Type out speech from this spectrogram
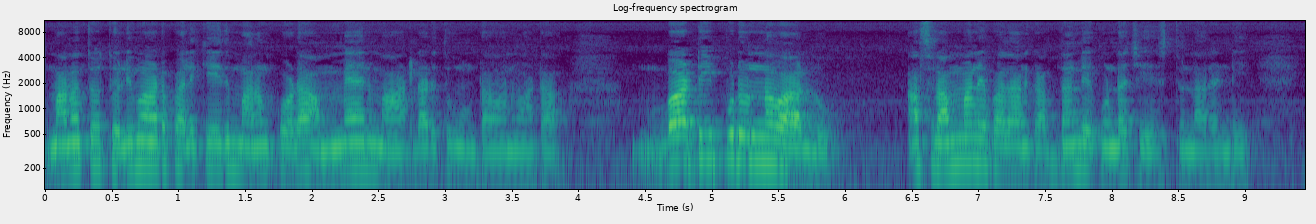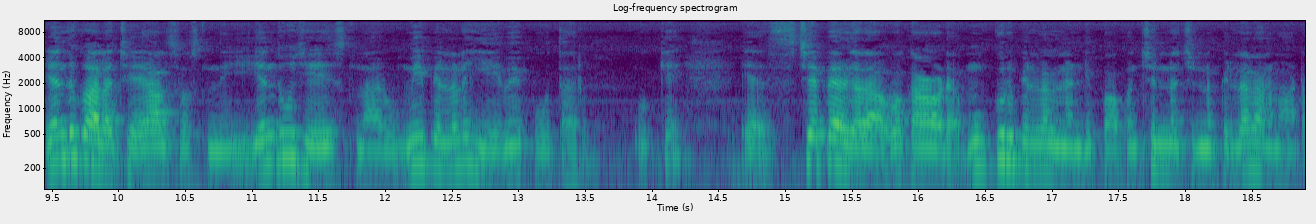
మనతో తొలి మాట పలికేది మనం కూడా అమ్మే అని మాట్లాడుతూ ఉంటాం అనమాట బట్ ఇప్పుడున్న వాళ్ళు అసలు అమ్మ అనే పదానికి అర్థం లేకుండా చేస్తున్నారండి. ఎందుకు అలా చేయాల్సి వస్తుంది? ఎందుకు చేయిస్తున్నారు? మీ పిల్లలు ఏమైపోతారు ఓకే? ఎస్ చెప్పారు కదా ఒక ఆవిడ. ముగ్గురు పిల్లలనండి పాపం. చిన్న చిన్న పిల్లలు అనమాట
